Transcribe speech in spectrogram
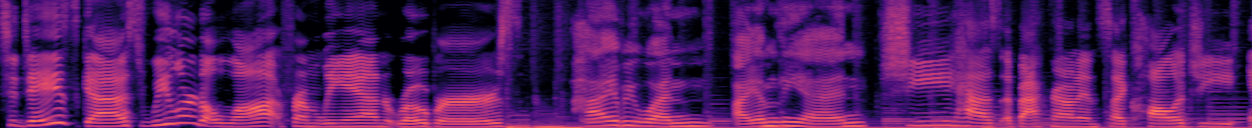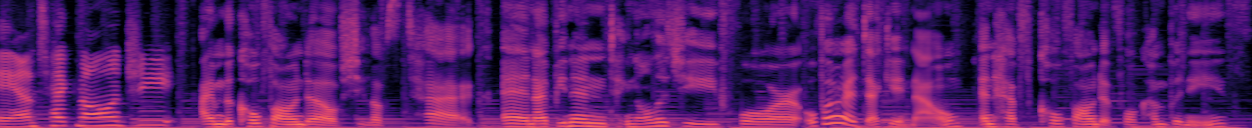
Today's guest, we learned a lot from Leanne Robers. Hi, everyone. I am Leanne. She has a background in psychology and technology. I'm the co founder of She Loves Tech, and I've been in technology for over a decade now and have co founded four companies.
